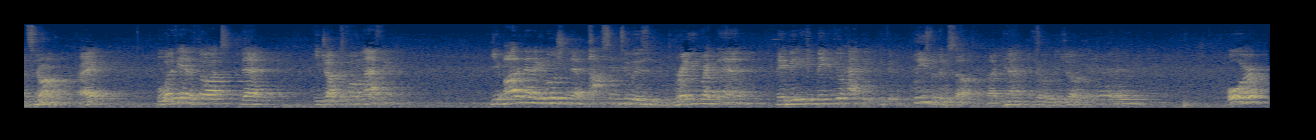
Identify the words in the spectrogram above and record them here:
That's normal, right? But what if he had a thought that he dropped the phone laughing? The automatic emotion that pops into his brain right then, maybe he'd make feel happy, he'd feel pleased with himself. Like, yeah, I feel a good joke. Or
